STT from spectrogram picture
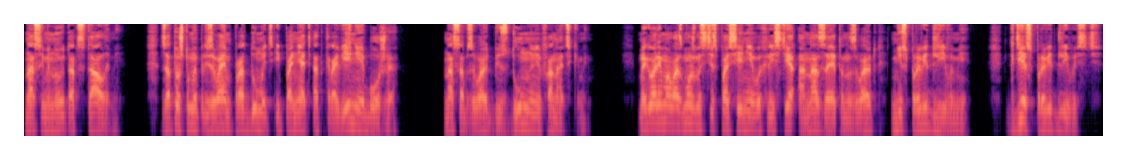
нас именуют отсталыми. За то, что мы призываем продумать и понять откровение Божие, нас обзывают бездумными фанатиками. Мы говорим о возможности спасения во Христе, а нас за это называют несправедливыми. Где справедливость?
